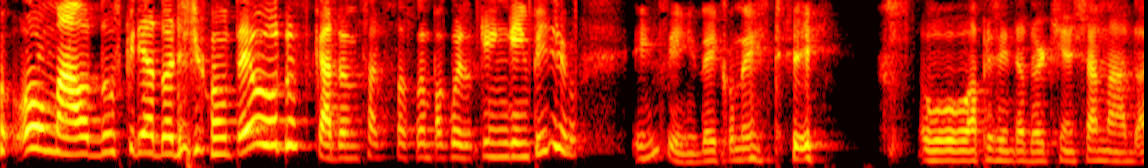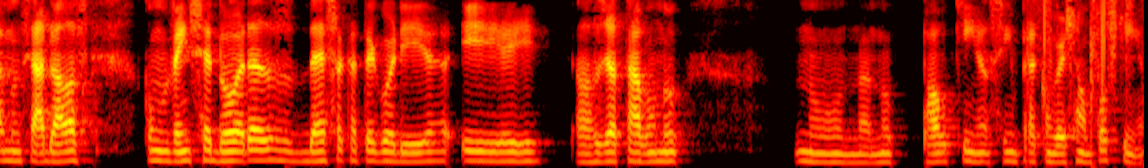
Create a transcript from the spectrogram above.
o mal dos criadores de conteúdo, ficar dando satisfação pra coisa que ninguém pediu. Enfim, daí quando eu entrei, o apresentador tinha chamado, anunciado elas como vencedoras dessa categoria e elas já estavam no, no, no, no, palquinho, assim, para conversar um pouquinho.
